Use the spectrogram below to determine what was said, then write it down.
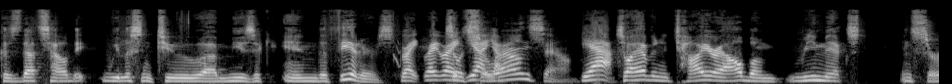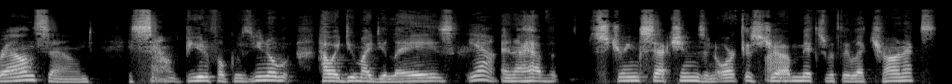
because that's how they, we listen to uh, music in the theaters. Right, right, right. So it's yeah, yeah. surround sound. Yeah. So I have an entire album remixed in surround sound. It sounds beautiful because you know how I do my delays Yeah. and I have string sections and orchestra Wow. mixed with electronics.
